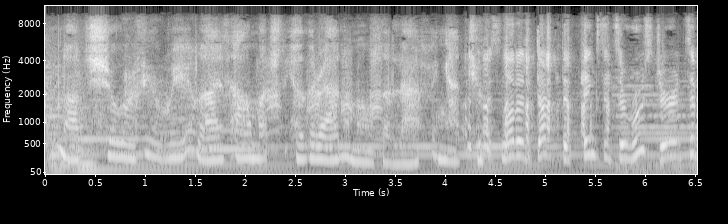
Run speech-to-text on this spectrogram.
I'm not sure if you realize how much the other animals are laughing at you. It's not a duck that thinks it's a rooster, it's a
